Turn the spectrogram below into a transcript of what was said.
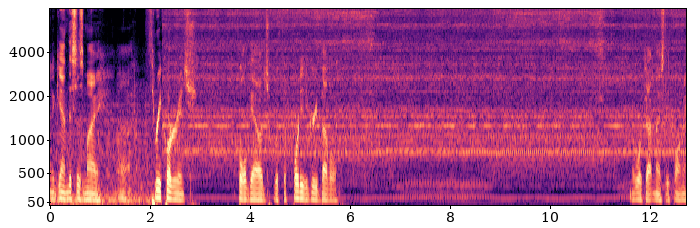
And again, this is my uh, three quarter inch bowl gouge with the 40 degree bevel It worked out nicely for me.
